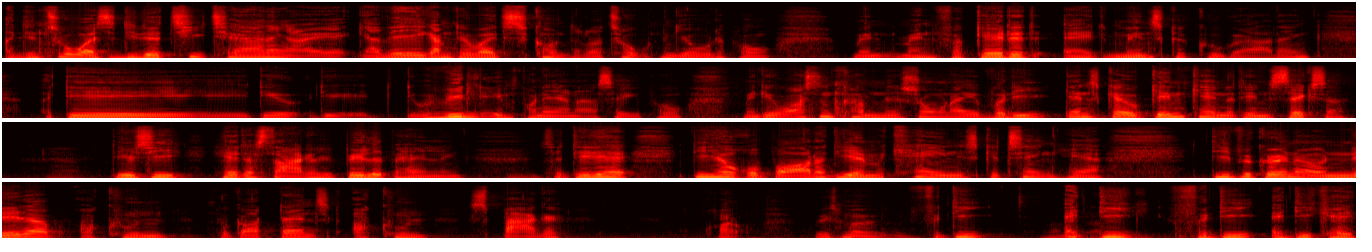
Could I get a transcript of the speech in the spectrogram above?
Og den tog altså de der 10 terninger. Jeg, jeg ved ikke, om det var et sekund eller to, den gjorde det på. Men man forgættet, at et menneske kunne gøre det. Ikke? Og det, det, det, det var vildt imponerende at se på. Men det er jo også en kombination af, fordi den skal jo genkende, at det er en sekser. Det vil sige, her der snakker vi billedbehandling. Mm. Så det her, de her robotter, de her mekaniske ting her, de begynder jo netop at kunne, på godt dansk, at kunne sparke røv, hvis man, fordi, at de, fordi at de kan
